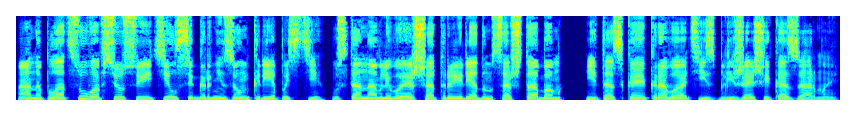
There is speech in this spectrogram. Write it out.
А на плацу вовсю суетился гарнизон крепости, устанавливая шатры рядом со штабом и таская кровати из ближайшей казармы.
